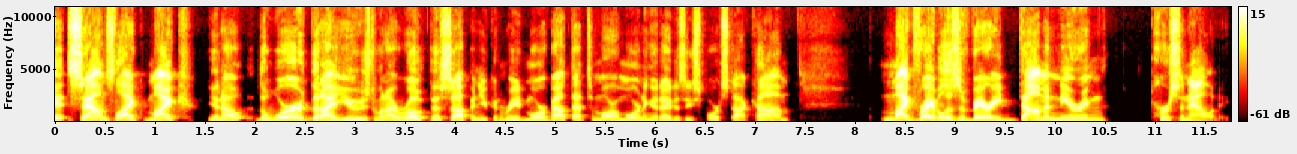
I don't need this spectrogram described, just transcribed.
it sounds like Mike, you know, the word that I used when I wrote this up, and you can read more about that tomorrow morning at A to Z sports.com. Mike Vrabel is a very domineering personality,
